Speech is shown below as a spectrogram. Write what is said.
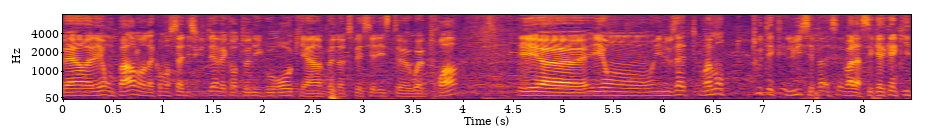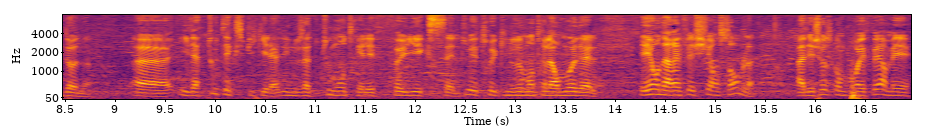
ben allez on parle, on a commencé à discuter avec Anthony Gouraud qui est un peu notre spécialiste Web3. Et, il nous a vraiment tout... Lui c'est voilà, c'est quelqu'un qui donne. Euh, il a tout expliqué, il, nous a tout montré, les feuilles Excel, tous les trucs, il nous a montré leur modèle. Et on a réfléchi ensemble à des choses qu'on pourrait faire, mais,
